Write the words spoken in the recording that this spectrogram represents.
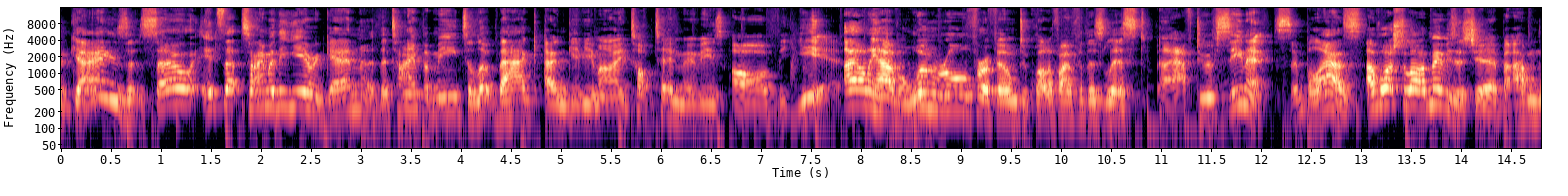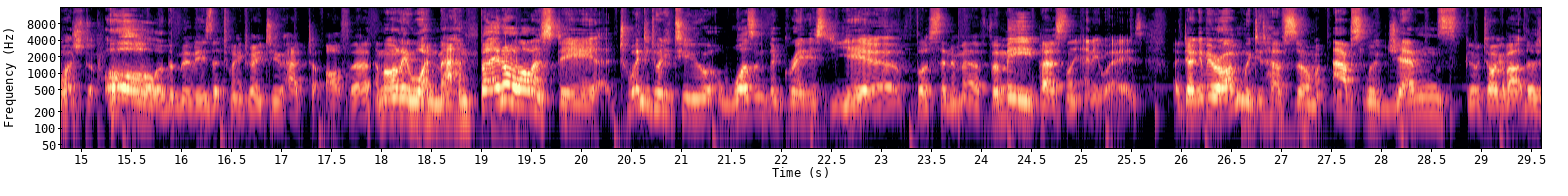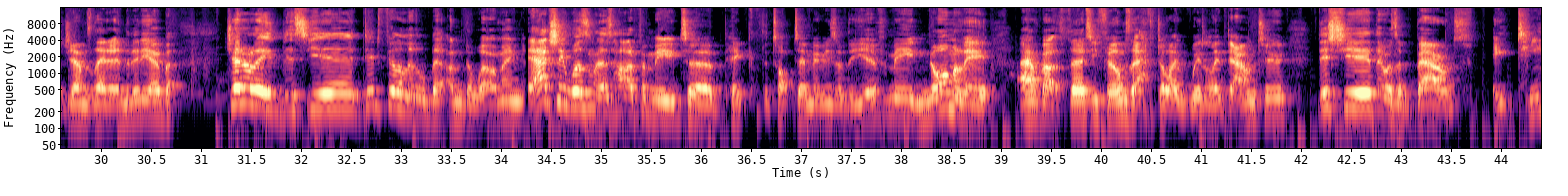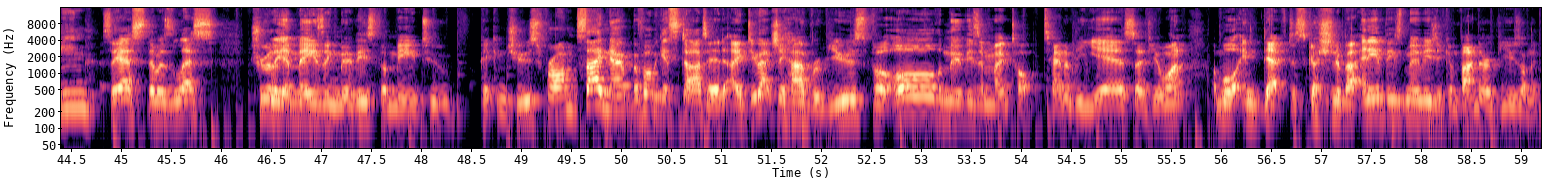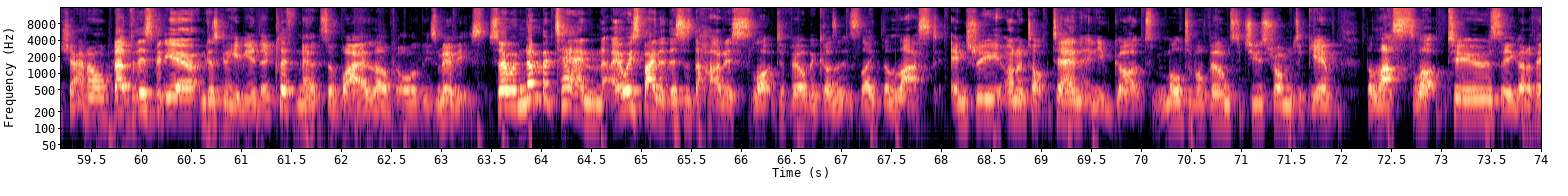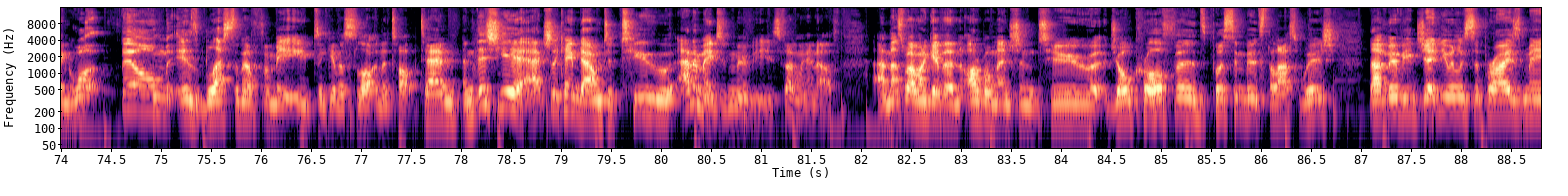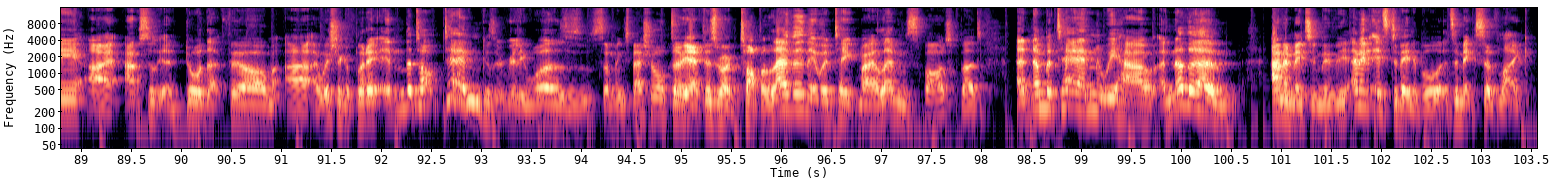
guys? So, it's that time of the year again, the time for me to look back and give you my top 10 movies of the year. I only have one rule for a film to qualify for this list. I have to have seen it. Simple as. I've watched a lot of movies this year, but I haven't watched all of the movies that 2022 had to offer. I'm only one man. But in all honesty, 2022 wasn't the greatest year for cinema, for me personally anyways. Like, don't get me wrong, we did have some absolute gems. Gonna talk about those gems later in the video, but Generally, this year did feel a little bit underwhelming. It actually wasn't as hard for me to pick the top 10 movies of the year for me. Normally, I have about 30 films that I have to like whittle it down to. This year, there was about 18. So yes, there was less truly amazing movies for me to pick and choose from. Side note, before we get started, I do actually have reviews for all the movies in my top 10 of the year, so if you want a more in-depth discussion about any of these movies, you can find the reviews on the channel. But for this video, I'm just gonna give you the cliff notes of why I loved all of these movies. So with number 10, I always find that this is the hardest slot to fill because it's like the last entry on a top 10 and you've got multiple films to choose from to give the last slot too, so you gotta think, what film is blessed enough for me to give a slot in the top 10? And this year actually came down to two animated movies, funnily enough. And that's why I wanna give an honorable mention to Joel Crawford's Puss in Boots The Last Wish. That movie genuinely surprised me. I absolutely adored that film. Uh, I wish I could put it in the top 10 because it really was something special. So yeah, if this were a top 11, it would take my 11th spot. But at number 10, we have another animated movie. I mean, it's debatable. It's a mix of like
